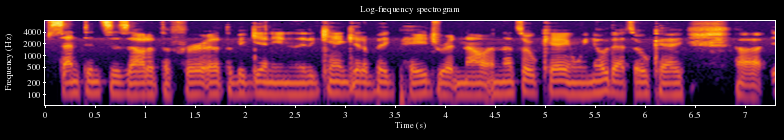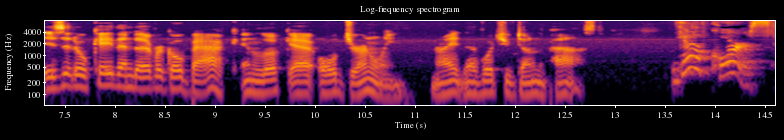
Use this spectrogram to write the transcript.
sentences out at the fir- at the beginning and they can't get a big page written out and that's okay and we know that's okay uh, is it okay then to ever go back and look at old journaling right of what you've done in the past yeah of course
